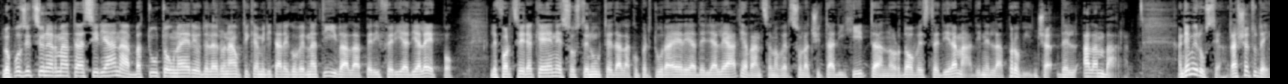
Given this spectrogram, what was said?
L'opposizione armata siriana ha abbattuto un aereo dell'aeronautica militare governativa alla periferia di Aleppo. Le forze irachene, sostenute dalla copertura aerea degli alleati, avanzano verso la città di Hit, a nord-ovest di Ramadi, nella provincia del Alambar. Andiamo in Russia. Russia Today.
